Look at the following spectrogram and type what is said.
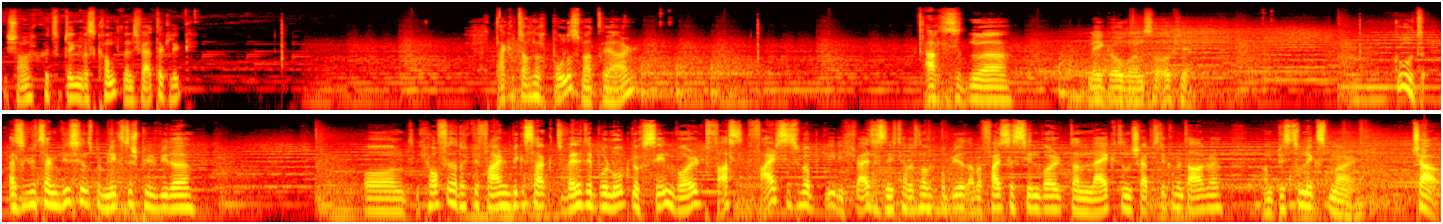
Ich schau noch kurz, ob da irgendwas kommt, wenn ich weiterklick. Da gibt's auch noch Bonusmaterial. Ach, das sind nur Makeover und so, okay. Gut, also ich würde sagen, wir sehen uns beim nächsten Spiel wieder. Und ich hoffe, es hat euch gefallen. Wie gesagt, wenn ihr den Prolog noch sehen wollt, fast, falls es überhaupt geht, ich weiß es nicht, habe es noch nicht probiert, aber falls ihr es sehen wollt, dann liked und schreibt es in die Kommentare. Und bis zum nächsten Mal. Ciao.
